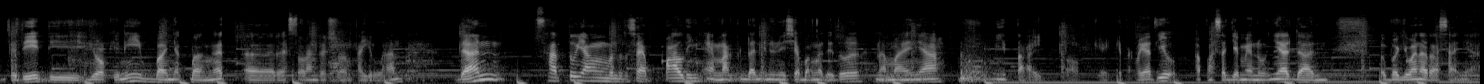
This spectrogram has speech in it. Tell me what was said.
Jadi di York ini banyak banget restoran-restoran uh, Thailand. Dan satu yang menurut saya paling enak dan Indonesia banget itu namanya mie Thai. Oke, kita lihat yuk apa saja menunya dan bagaimana rasanya.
